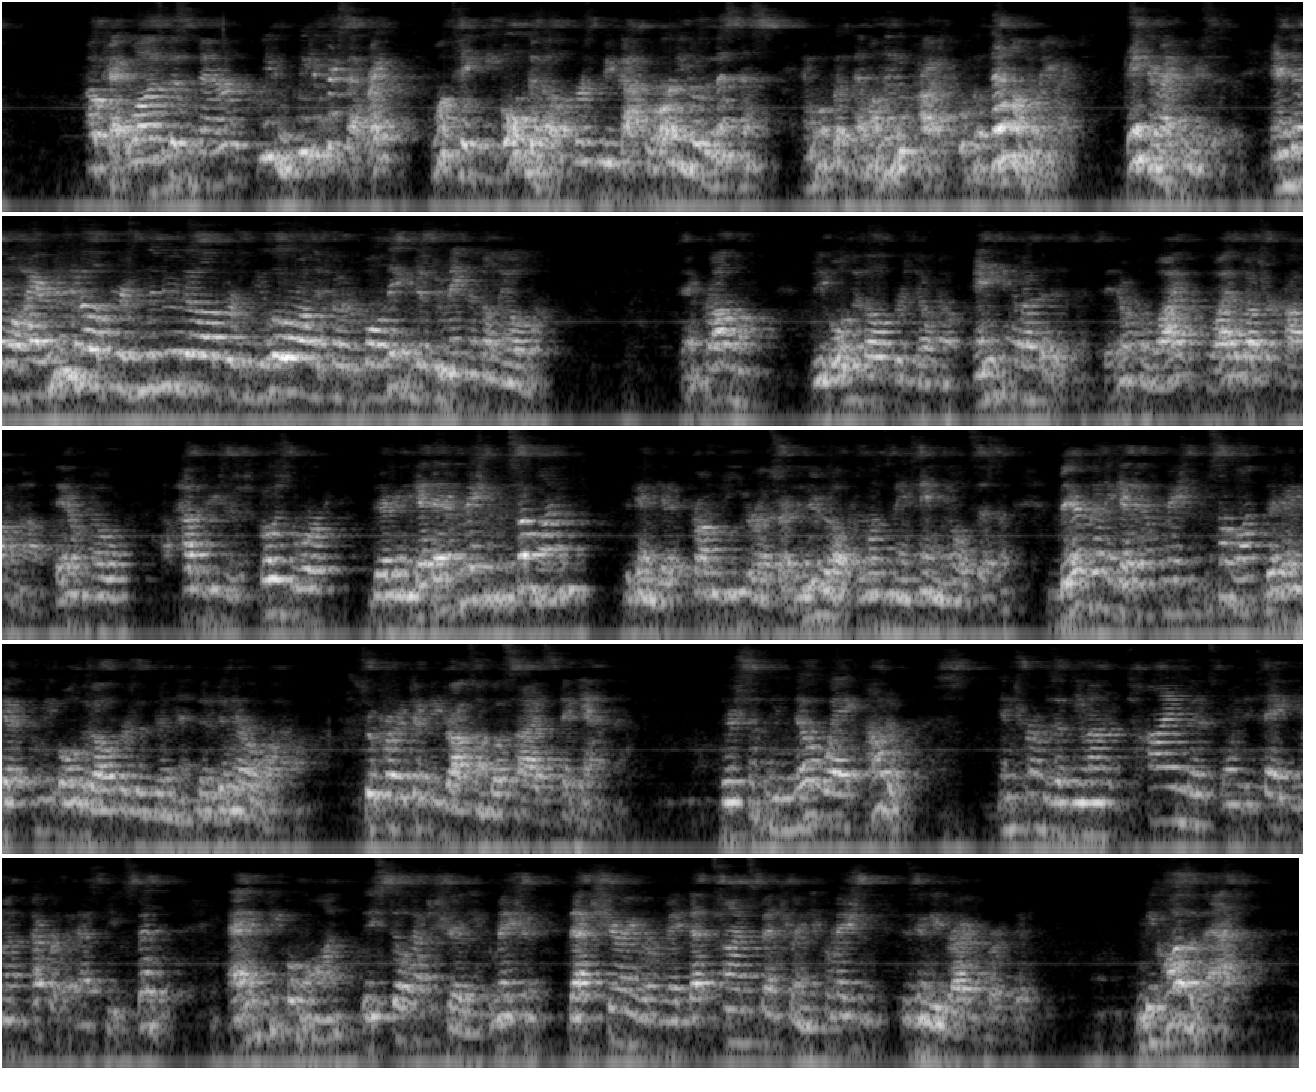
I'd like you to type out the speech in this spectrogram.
Okay, well, as a business manager, we can, we can fix that, right? We'll take the old developers that we've got who already know the business, and we'll put them on the new project. We'll put them on the rewrite. They can write the new system. And then we'll hire new developers, and the new developers will be lower on the totem pole, and they can just do maintenance on the old one. Same problem. The old developers don't know anything about the business. They don't know why, why the bugs are cropping up. They don't know how the features are supposed to work. They're going to get that information from someone. They're going to get it from the, or sorry, the new developers, the ones maintaining the old system. They're going to get information from someone. They're going to get it from the old developers that have been, that have been there a while. So productivity drops on both sides again. There's simply no way out of this in terms of the amount of time that it's going to take, the amount of effort that has to be expended. Adding people on, they still have to share the information. That sharing information, that time spent sharing the information is going to be driving productivity. And because of that,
